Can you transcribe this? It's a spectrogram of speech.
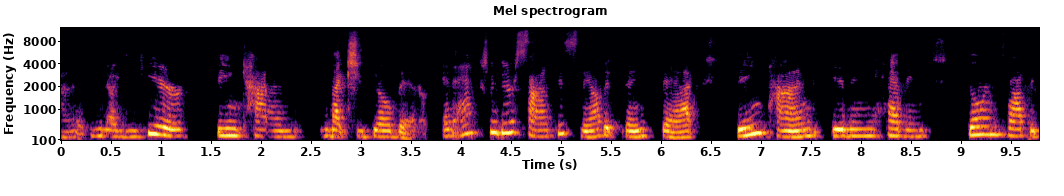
Uh, you know, you hear being kind makes you feel better. And actually, there are scientists now that think that being kind, giving, having philanthropic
